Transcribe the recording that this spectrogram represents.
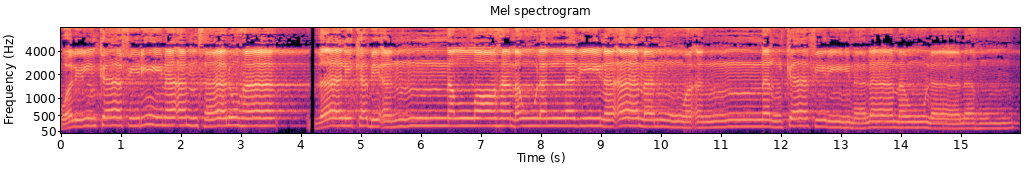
وللكافرين أمثالها. ذلك بأن الله مولى الذين آمنوا وأن الكافرين لا مولى لهم.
